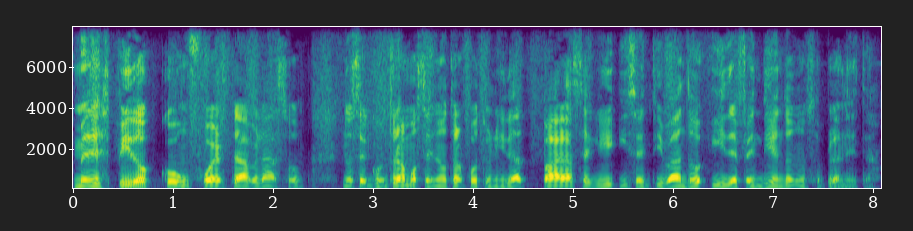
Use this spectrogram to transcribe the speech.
Me despido con un fuerte abrazo. Nos encontramos en otra oportunidad para seguir incentivando y defendiendo nuestro planeta.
